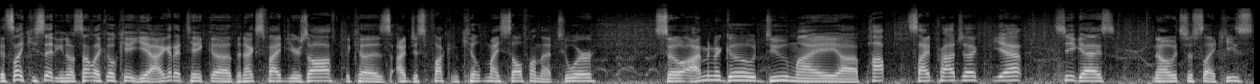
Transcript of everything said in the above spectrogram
It's like you said, you know, it's not like okay, yeah, I got to take uh, the next five years off because I just fucking killed myself on that tour. So I'm gonna go do my uh, pop side project. Yeah, see you guys. No, it's just like he's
